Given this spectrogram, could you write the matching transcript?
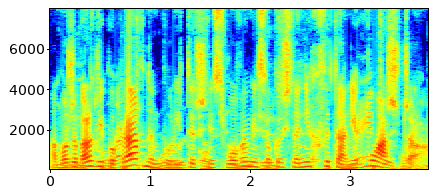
a może bardziej poprawnym politycznie słowem jest określenie chwytanie płaszcza.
